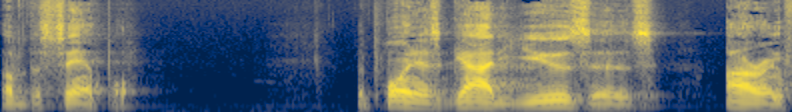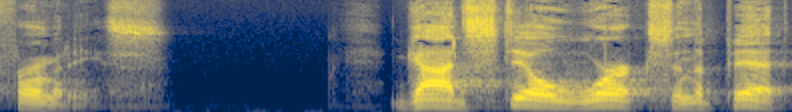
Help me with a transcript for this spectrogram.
of the sample. The point is, God uses our infirmities. God still works in the pit.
